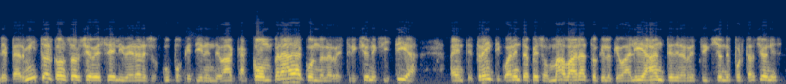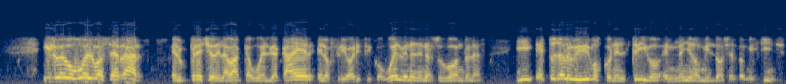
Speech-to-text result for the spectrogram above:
le permito al consorcio ABC liberar esos cupos que tienen de vaca comprada cuando la restricción existía a entre 30 y 40 pesos más barato que lo que valía antes de la restricción de exportaciones y luego vuelvo a cerrar el precio de la vaca vuelve a caer, los frigoríficos vuelven a tener sus góndolas y esto ya lo vivimos con el trigo en el año 2012 al 2015.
